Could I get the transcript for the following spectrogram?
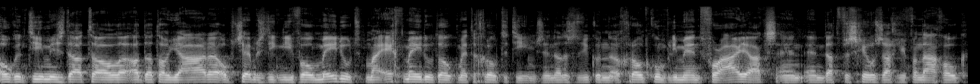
ook een team is dat al, eh, dat al jaren op Champions League niveau meedoet. Maar echt meedoet ook met de grote teams. En dat is natuurlijk een, groot compliment voor Ajax. En, en dat verschil zag je vandaag ook.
